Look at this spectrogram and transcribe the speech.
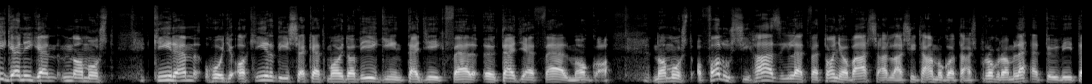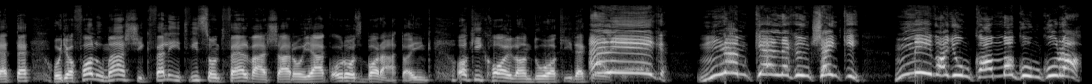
Igen, igen, na most. Kérem, hogy a kérdéseket majd a végén tegyék fel, tegye fel maga. Na most, a falusi ház, illetve tanya vásárlási támogatás program lehetővé tette, hogy a falu másik felét viszont felvásárolják orosz barátaink, akik hajlandóak ide... Elég! Nem kell nekünk senki! Mi vagyunk a magunk ura!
